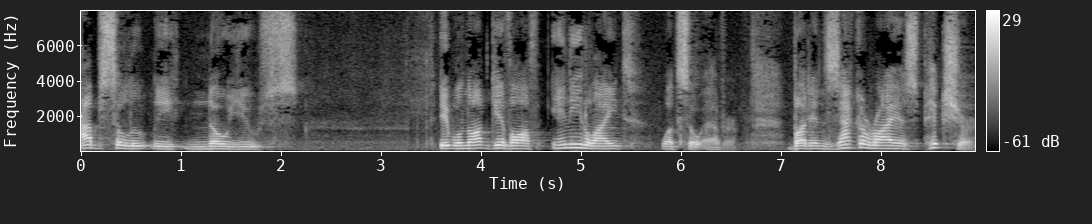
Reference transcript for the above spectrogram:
absolutely no use. It will not give off any light whatsoever. But in Zechariah's picture,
